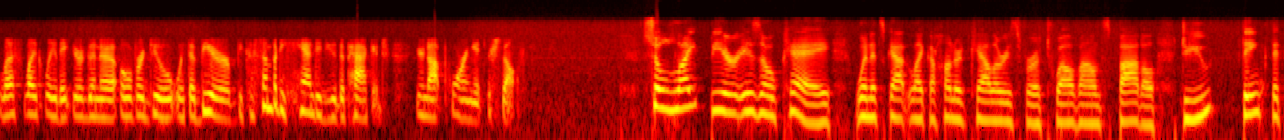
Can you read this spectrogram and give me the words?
less likely that you're going to overdo it with a beer because somebody handed you the package. You're not pouring it yourself. So light beer is okay when it's got like 100 calories for a 12 ounce bottle. Do you think that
